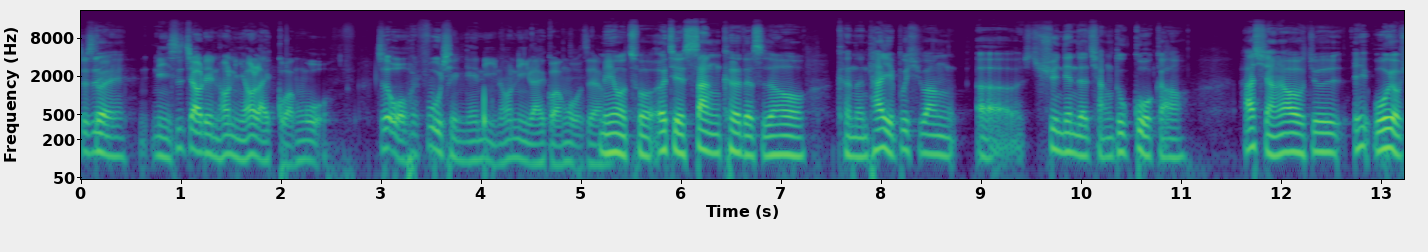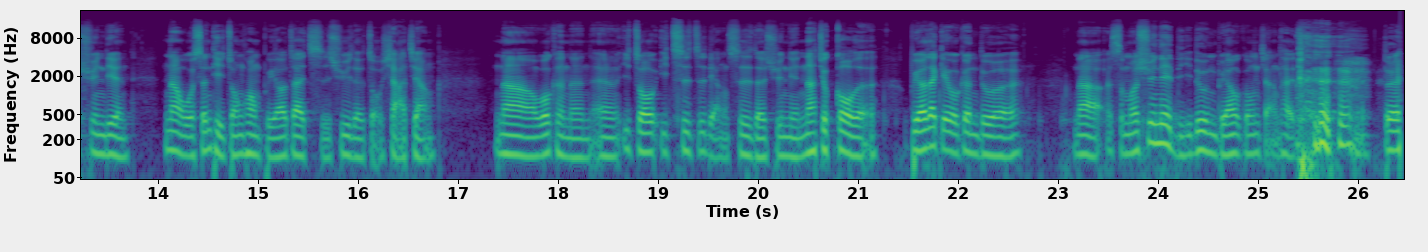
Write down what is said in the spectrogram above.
就是对，你是教练，然后你要来管我，就是我会付钱给你，然后你来管我这样。没有错。而且上课的时候，可能他也不希望呃训练的强度过高，他想要就是诶，我有训练，那我身体状况不要再持续的走下降，那我可能嗯、一周一次至两次的训练那就够了，不要再给我更多。那什么训练理论不要跟我讲太多，对，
